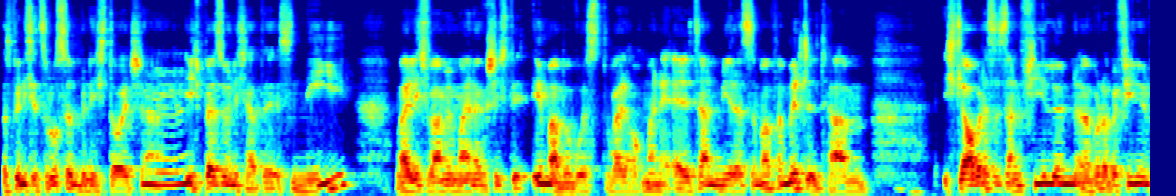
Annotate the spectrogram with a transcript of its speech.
was bin ich jetzt Russe, bin ich Deutscher? Mhm. Ich persönlich hatte es nie, weil ich war mir meiner Geschichte immer bewusst, weil auch meine Eltern mir das immer vermittelt haben. Ich glaube, das ist an vielen äh, oder bei vielen,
